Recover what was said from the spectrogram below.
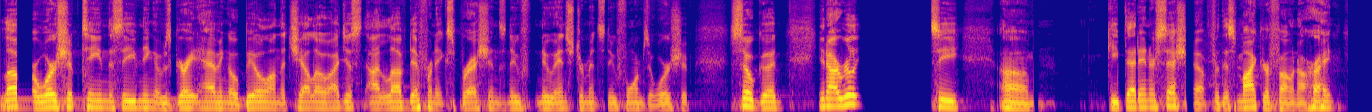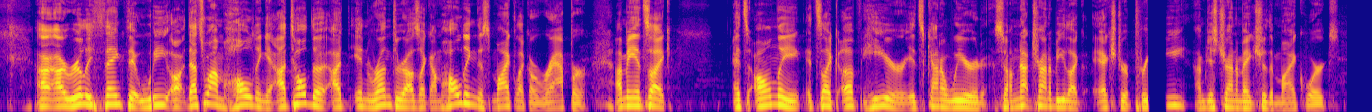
Love our worship team this evening. It was great having Obil on the cello. I just I love different expressions, new new instruments, new forms of worship. So good. You know, I really see. Um, keep that intercession up for this microphone. All right. I, I, really think that we are. That's why I'm holding it. I told the I, in run through. I was like, I'm holding this mic like a rapper. I mean, it's like. It's only, it's like up here. It's kind of weird. So I'm not trying to be like extra preachy. I'm just trying to make sure the mic works.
